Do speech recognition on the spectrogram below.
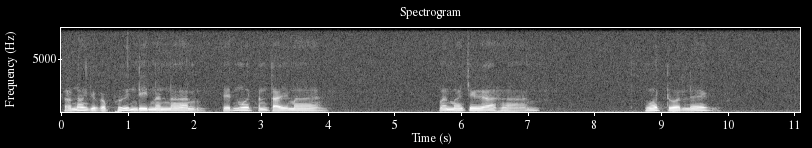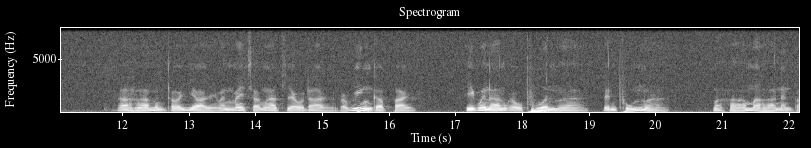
เรานั่งอยู่กับพื้นดินนานๆ เห็นมดมันไต่มา มันมาเจออาหารมดตัวเล็ก อาหารมันตัวใหญ่ มันไม่สามารถเที่ยวได้ ก็วิ่งกลับไป อีกไม่นานก็เอาพ่วนมา เป็นผงมา มาหาอาหารนั่นไป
